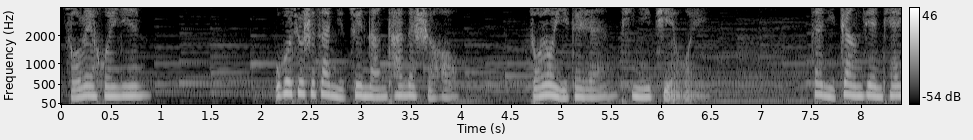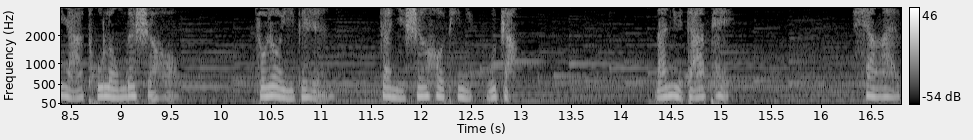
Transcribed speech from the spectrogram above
所谓婚姻，不过就是在你最难堪的时候。总有一个人替你解围；在你仗剑天涯屠龙的时候，总有一个人在你身后替你鼓掌。男女搭配，相爱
